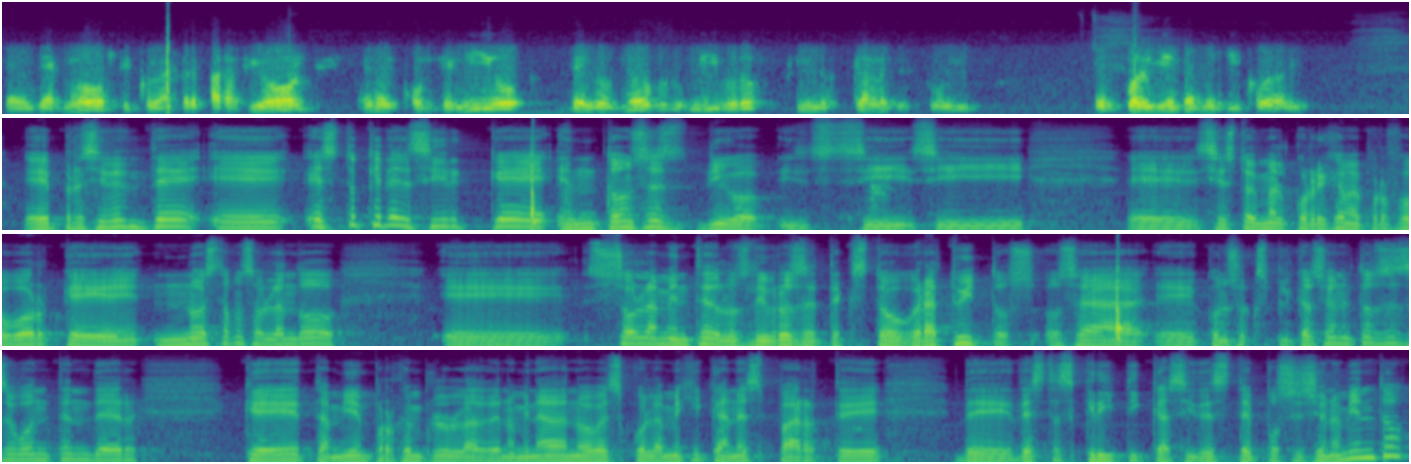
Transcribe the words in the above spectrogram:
en el diagnóstico, en la preparación, en el contenido de los nuevos libros y los planes de estudio. Es por el bien de México, David. Eh, presidente, eh, esto quiere decir que entonces, digo, si, si, eh, si estoy mal, corríjame por favor, que no estamos hablando eh, solamente de los libros de texto gratuitos. O sea, con su explicación entonces debo entender que también, por ejemplo, la denominada Nueva Escuela Mexicana es parte de, estas críticas y de este posicionamiento?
